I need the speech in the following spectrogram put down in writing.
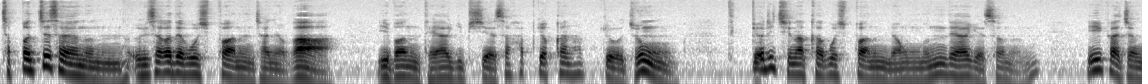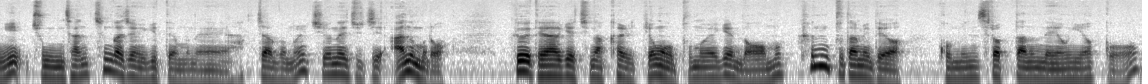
첫 번째 사연은 의사가 되고 싶어 하는 자녀가 이번 대학 입시에서 합격한 학교 중 특별히 진학하고 싶어 하는 명문 대학에서는 이 가정이 중산층 가정이기 때문에 학자금을 지원해 주지 않으므로 그 대학에 진학할 경우 부모에게 너무 큰 부담이 되어 고민스럽다는 내용이었고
